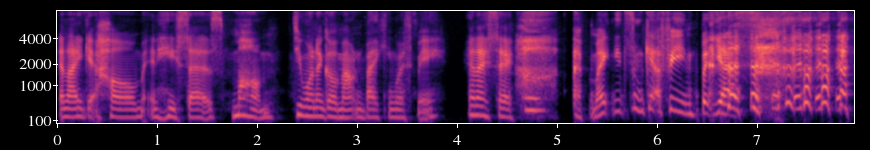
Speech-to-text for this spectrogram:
And I get home and he says, Mom, do you want to go mountain biking with me? And I say, I might need some caffeine, but yes.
